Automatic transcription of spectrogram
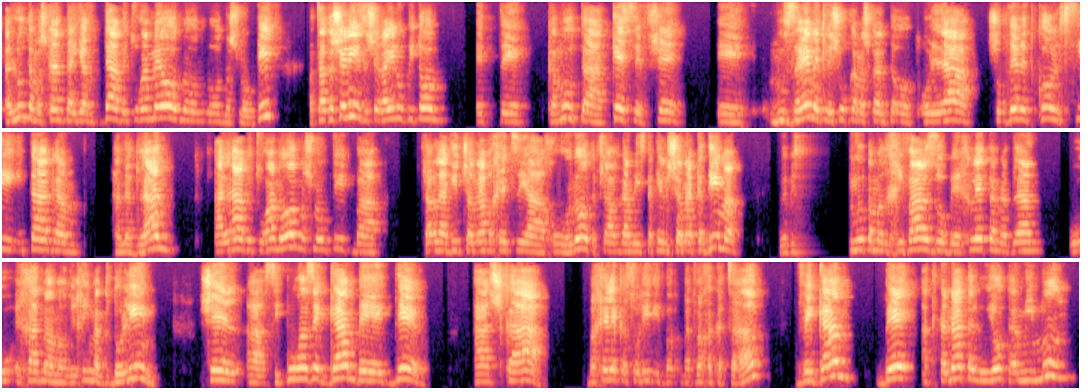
עלות המשכנתה ירדה בצורה מאוד מאוד מאוד משמעותית, הצד השני זה שראינו פתאום את כמות הכסף שמוזרמת לשוק המשכנתאות עולה, שוברת כל שיא, איתה גם הנדל"ן, עלה בצורה מאוד משמעותית ב... אפשר להגיד שנה וחצי האחרונות, אפשר גם להסתכל שנה קדימה, ובזמניות המרחיבה הזו בהחלט הנדל"ן הוא אחד מהמרוויחים הגדולים של הסיפור הזה, גם בהיעדר ההשקעה בחלק הסולידי בטווח הקצר, וגם בהקטנת עלויות המימון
